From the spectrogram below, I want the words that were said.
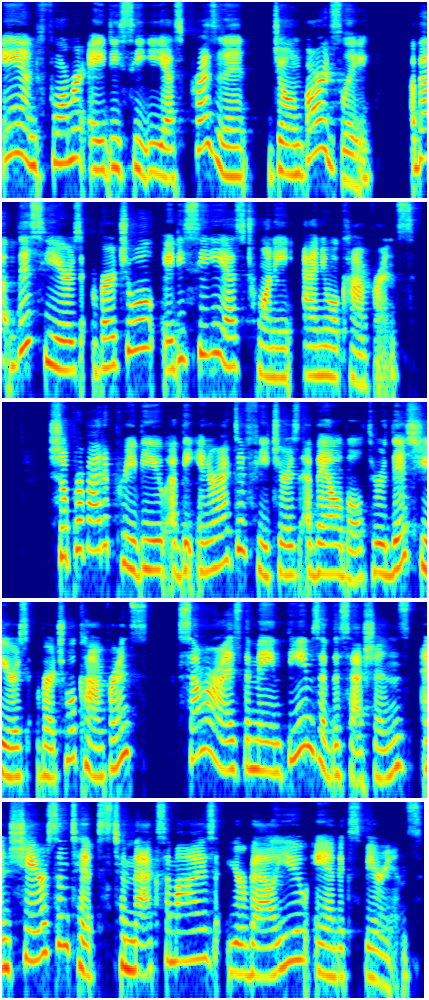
and former ADCES President, Joan Bardsley, about this year's virtual ADCES 20 Annual Conference. She'll provide a preview of the interactive features available through this year's virtual conference, summarize the main themes of the sessions, and share some tips to maximize your value and experience.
